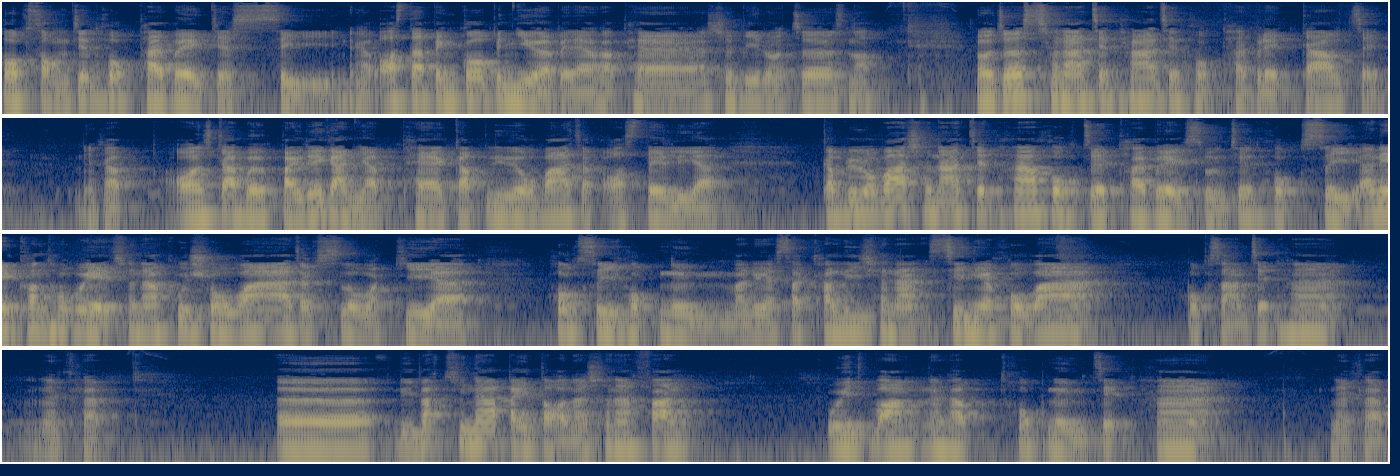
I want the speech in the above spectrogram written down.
6-2-7-6 ไทเบรก7-4 นะครับออสตาเปนโกเป็นเหยื่อไปแล้วครับแพ้เชอร์บี้โรเจอร์สเนาะโรเจอร์สชนะ 7-5-7-6 ไทเบรก9-7 นะครับออนส์จาเบอร์ไปด้วยกันครับแพ้กาฟริโลวาจากออสเตรเลียกาฟริโลวาชนะ 7-5-6-7 ไทเบรก0-7-6-4อเนตต์คอนตาเวตชนะคูชโมวาจากสโลวาเกีย 6-4-6-1 มาเรียซักคารีชนะซีเนียโควา 6-3-7-5 นะครับ เอ่อริบักคิน่าไปต่อนะชนะฟานอุยต์วังค์นะครับ 6175 นะครับ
